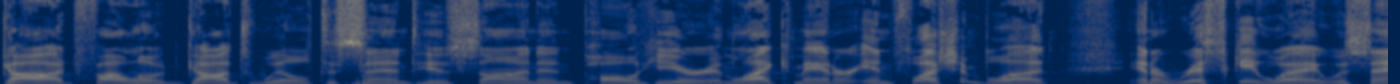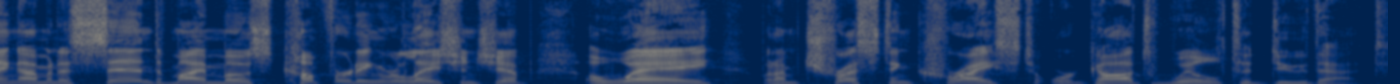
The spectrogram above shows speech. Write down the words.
God followed God's will to send his son. And Paul, here, in like manner, in flesh and blood, in a risky way, was saying, I'm going to send my most comforting relationship away, but I'm trusting Christ or God's will to do that.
